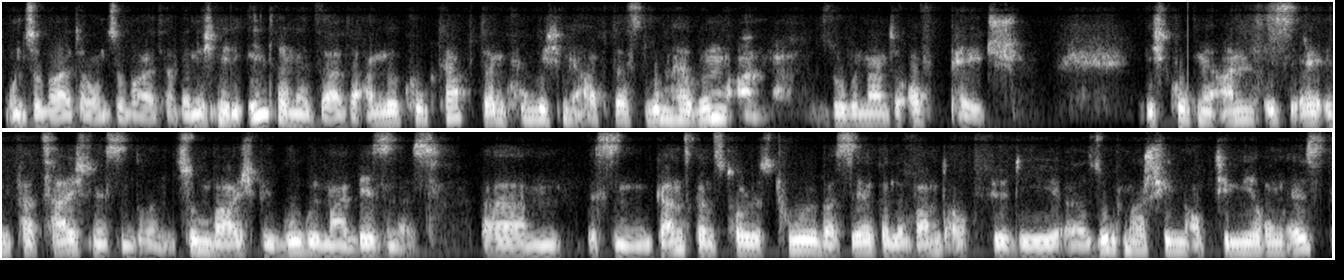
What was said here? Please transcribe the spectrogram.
und so weiter und so weiter. Wenn ich mir die Internetseite angeguckt habe, dann gucke ich mir auch das drumherum an, sogenannte Off-Page. Ich gucke mir an, ist er in Verzeichnissen drin, zum Beispiel Google My Business. Ähm, ist ein ganz, ganz tolles Tool, was sehr relevant auch für die äh, Suchmaschinenoptimierung ist.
